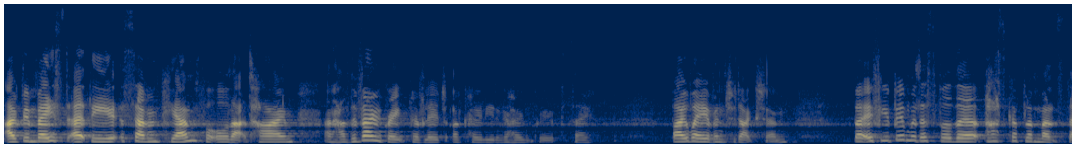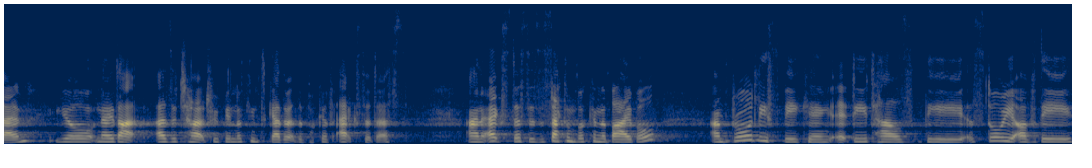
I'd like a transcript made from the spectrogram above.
I've been based at the 7 pm for all that time and have the very great privilege of co leading a home group. So, by way of introduction, but if you've been with us for the past couple of months, then you'll know that as a church we've been looking together at the book of Exodus. And Exodus is the second book in the Bible, and broadly speaking, it details the story of the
